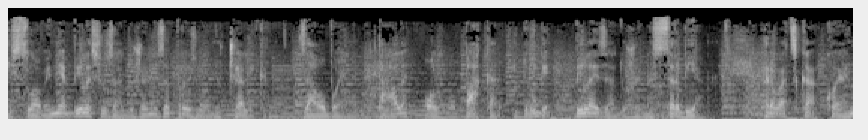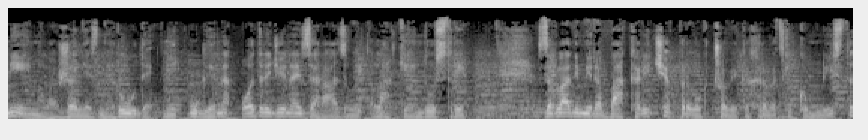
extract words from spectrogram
i Slovenija bile su zadužene za proizvodnju čelika. Za obojene metale, olovo, bakar i druge bila je zadužena Srbija. Hrvatska, koja nije imala željezne rude ni ugljena, određena je za razvoj lake industrije. Za Vladimira Bakarića, prvog čovjeka hrvatskih komunista,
